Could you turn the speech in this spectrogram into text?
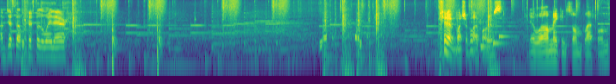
I'm just a fifth of the way there. Should have a bunch of platforms. Yeah, well, I'm making some platforms.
